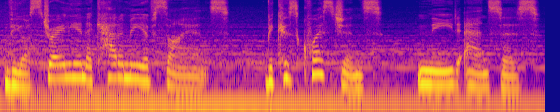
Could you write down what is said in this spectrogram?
The Australian Academy of Science, because questions need answers.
